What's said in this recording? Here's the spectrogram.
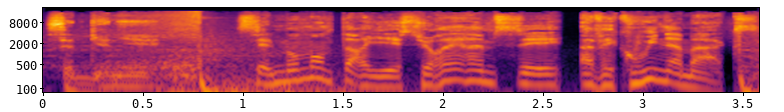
c'est de gagner. C'est le moment de parier sur RMC avec Winamax.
